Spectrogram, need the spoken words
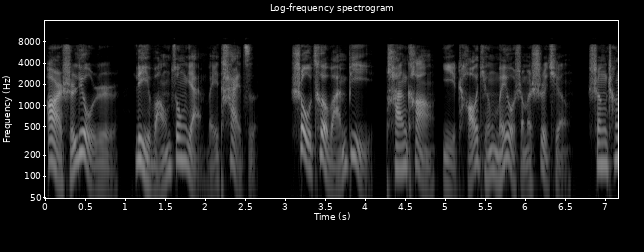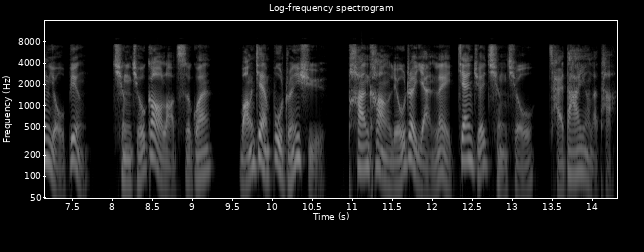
二十六日，立王宗衍为太子。受册完毕，潘抗以朝廷没有什么事情，声称有病，请求告老辞官。王建不准许，潘抗流着眼泪，坚决请求，才答应了他。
